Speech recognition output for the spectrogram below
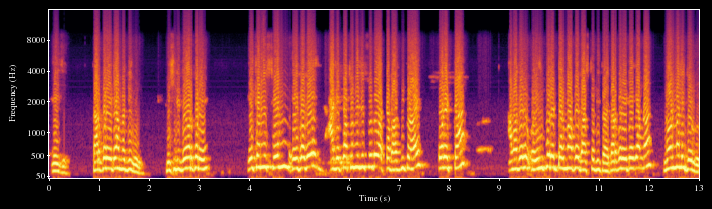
এই যে, তারপরে এটা আমরা দিব। মেশিনে দেওয়ার পরে এইখানে সেম এইভাবে আগে প্রথমে যে ছোট একটা বাস দিতে হয়, পরেরটা আমাদের ওই উপরেরটার মাপে বাসটা দিতে হয়। তারপরে এটাকে আমরা নর্মালি ধরবো।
